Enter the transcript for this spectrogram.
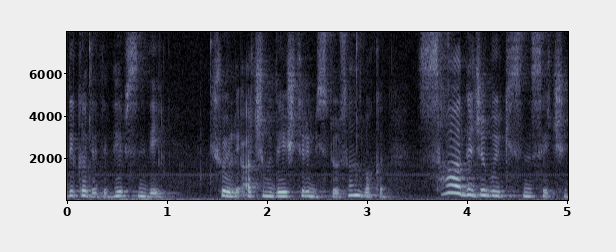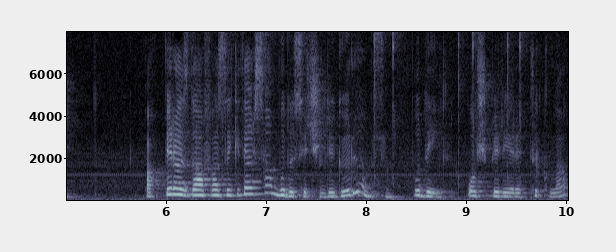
Dikkat edin. Hepsini değil. Şöyle açımı değiştireyim istiyorsanız. Bakın. Sadece bu ikisini seçin. Bak biraz daha fazla gidersen bu da seçildi. Görüyor musun? Bu değil. Boş bir yere tıkla.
